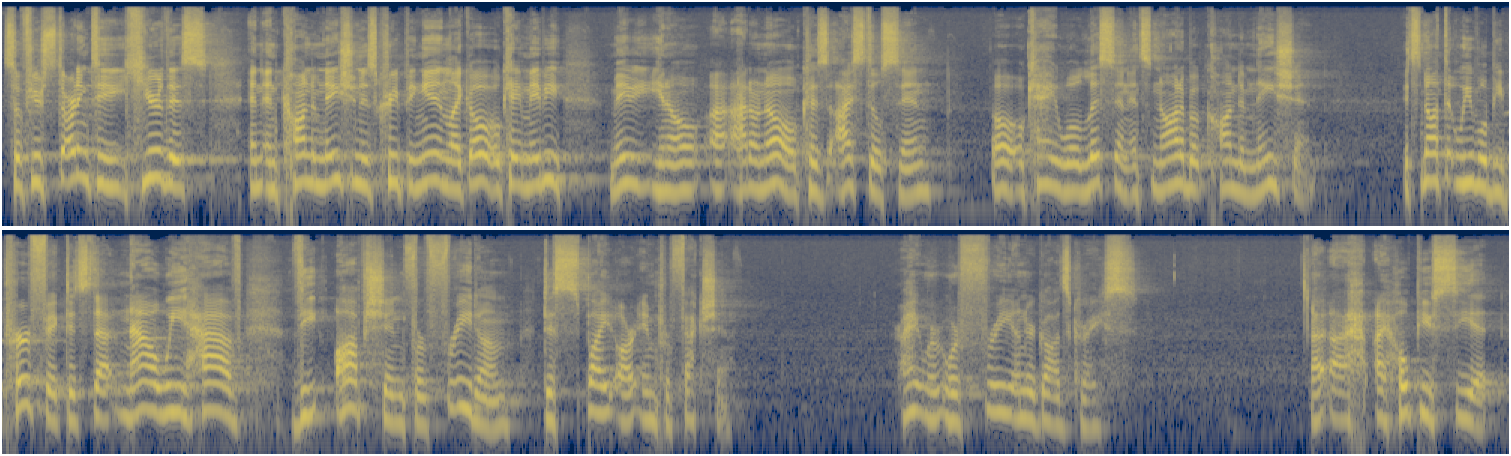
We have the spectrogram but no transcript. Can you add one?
So if you're starting to hear this and, and condemnation is creeping in, like, oh, okay, maybe, maybe, you know, I, I don't know, because I still sin. Oh, okay, well, listen, it's not about condemnation. It's not that we will be perfect, it's that now we have the option for freedom despite our imperfection. Right? We're, we're free under God's grace. I, I, I hope you see it.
